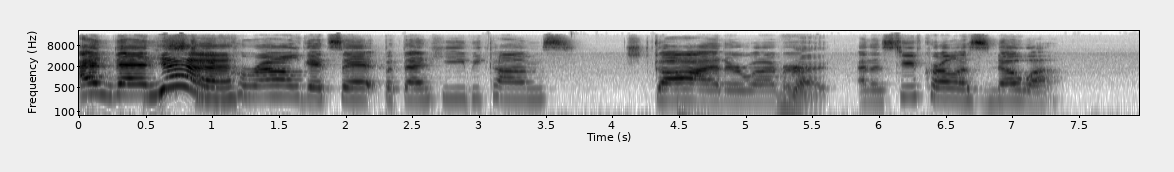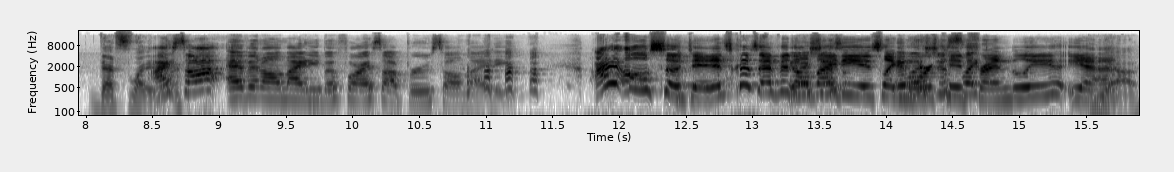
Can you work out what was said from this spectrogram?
and then Yeah. Steve Carell gets it, but then he becomes God or whatever. Right. And then Steve Carell is Noah. That's later. I saw Evan Almighty before I saw Bruce Almighty. I also did. It's because Evan It Almighty just- is like more kid like- friendly. Yeah. yeah.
